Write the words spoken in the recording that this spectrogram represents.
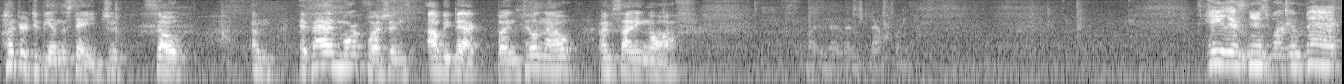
Hunter to be on the stage. So, um, if I have more questions, I'll be back. But until now, I'm signing off. Hey listeners, welcome back.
